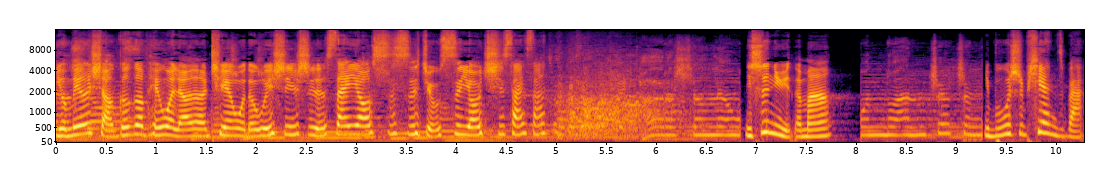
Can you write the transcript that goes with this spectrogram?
有没有小哥哥陪我聊聊天？我的微信是三幺四四九四幺七三三。你是女的吗？你不会是骗子吧？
